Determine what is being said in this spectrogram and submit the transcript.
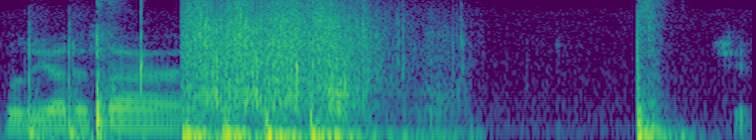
To the other side. Shit.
